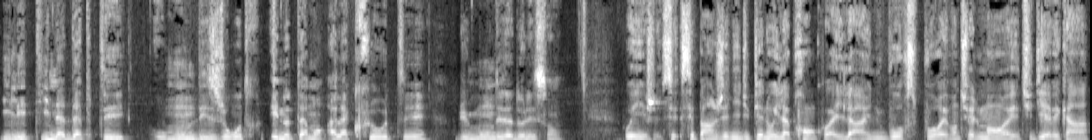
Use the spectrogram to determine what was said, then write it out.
il est inadapté au monde des autres et notamment à la cruauté du monde des adolescents. Oui, c'est pas un génie du piano, il apprend quoi. Il a une bourse pour éventuellement étudier avec un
